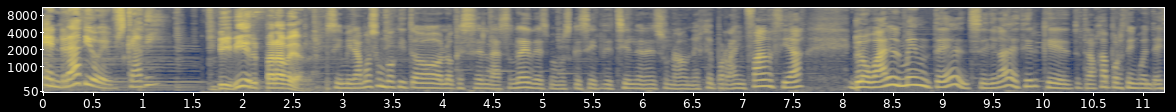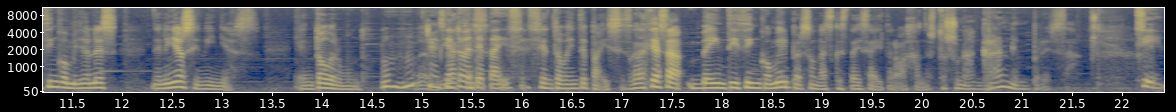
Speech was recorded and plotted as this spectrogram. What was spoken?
En Radio Euskadi, Vivir para ver. Si miramos un poquito lo que es en las redes, vemos que Save the Children es una ONG por la infancia. Globalmente se llega a decir que trabaja por 55 millones de niños y niñas en todo el mundo. ¿no? Ujú, Eh, en 120 gracias- países. 120 países. Gracias a 25.000 personas que estáis ahí trabajando. Esto es una gran empresa. Sí,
